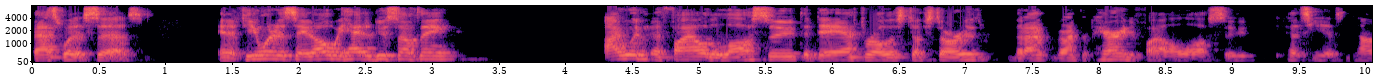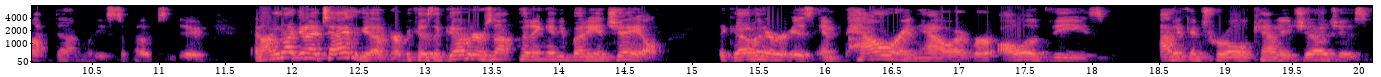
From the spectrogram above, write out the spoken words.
That's what it says. And if he wanted to say, oh, we had to do something, I wouldn't have filed a lawsuit the day after all this stuff started, but I'm, but I'm preparing to file a lawsuit because he has not done what he's supposed to do. And I'm not going to attack the governor because the governor is not putting anybody in jail. The governor is empowering, however, all of these out of control county judges.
